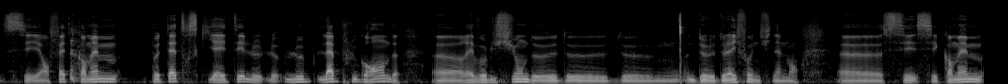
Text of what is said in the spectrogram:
c'est en fait quand même peut-être ce qui a été la plus grande révolution de, de, de, de- l'iPhone finalement. C'est quand même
